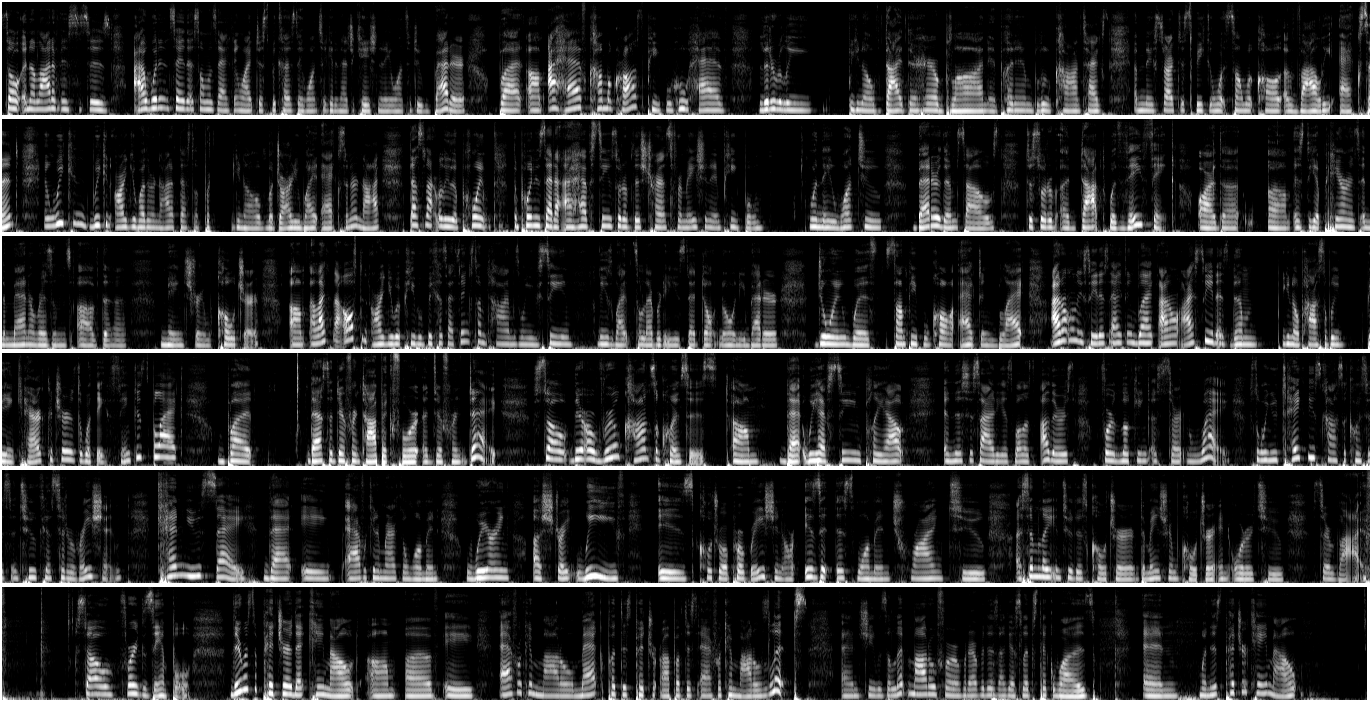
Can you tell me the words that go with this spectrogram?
So, in a lot of instances, I wouldn't say that someone's acting white just because they want to get an education and they want to do better. But um, I have come across people who have literally you know, dyed their hair blonde and put in blue contacts, and they start to speak in what some would call a valley accent. And we can we can argue whether or not if that's a you know majority white accent or not. That's not really the point. The point is that I have seen sort of this transformation in people when they want to better themselves to sort of adopt what they think are the um, is the appearance and the mannerisms of the mainstream culture. Um, I like that. I often argue with people because I think sometimes when you see these white celebrities that don't know any better doing with some people call acting black, I don't really see it as acting black. I don't I see it as them, you know, possibly being caricatures of what they think is black, but that's a different topic for a different day. So there are real consequences um, that we have seen play out in this society as well as others for looking a certain way. So when you take these consequences into consideration, can you say that a African American woman wearing a straight weave is cultural appropriation or is it this woman trying to assimilate into this culture, the mainstream culture in order to survive? So, for example, there was a picture that came out um, of a African model. Mac put this picture up of this African model's lips, and she was a lip model for whatever this I guess lipstick was. And when this picture came out,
